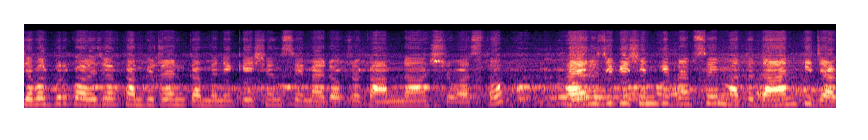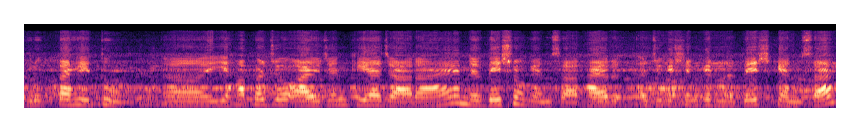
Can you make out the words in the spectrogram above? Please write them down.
Jabalpur college of computer and communication से मैं डॉक्टर कामना श्रीवास्तव। हायर एजुकेशन की तरफ़ से मतदान की जागरूकता हेतु यहाँ पर जो आयोजन किया जा रहा है निर्देशों के अनुसार हायर एजुकेशन के निर्देश के अनुसार,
